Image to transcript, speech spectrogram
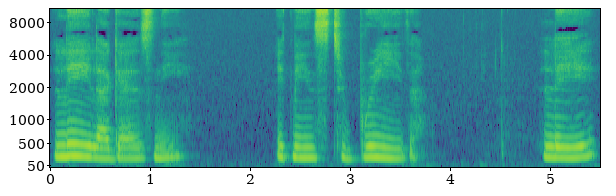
Lélegezni. It means to breathe. Lélegezni.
